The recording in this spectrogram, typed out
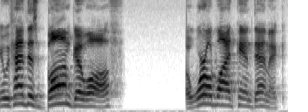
know, we've had this bomb go off, a worldwide pandemic.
